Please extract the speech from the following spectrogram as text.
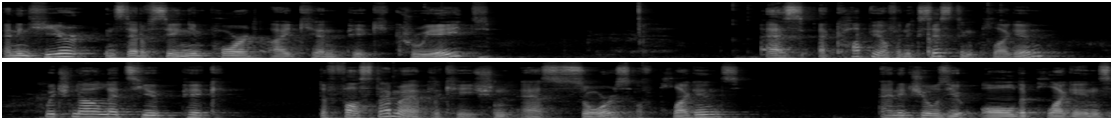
And in here, instead of saying import, I can pick create as a copy of an existing plugin, which now lets you pick the FOS demo application as source of plugins, and it shows you all the plugins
